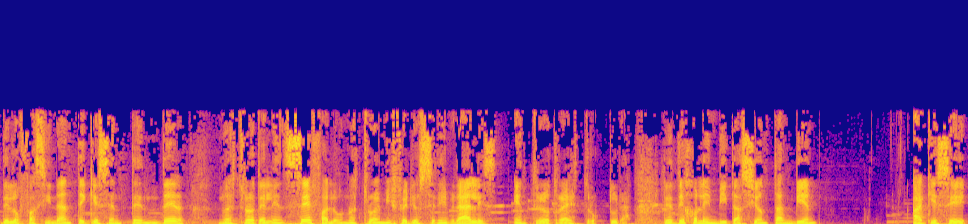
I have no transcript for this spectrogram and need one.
de lo fascinante que es entender nuestro telencéfalo, nuestros hemisferios cerebrales, entre otras estructuras. Les dejo la invitación también a que se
